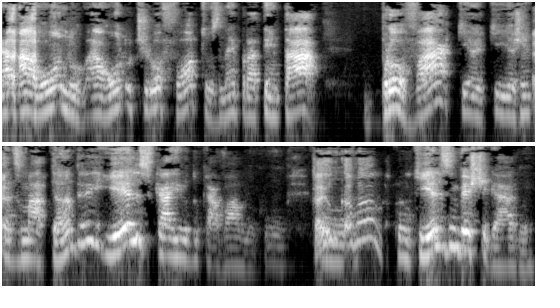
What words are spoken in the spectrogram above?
A, a ONU, a ONU tirou fotos, né, para tentar provar que, a, que a gente está desmatando e, eles caíram do cavalo. Com, Caiu com, do cavalo. Com o que eles investigaram.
